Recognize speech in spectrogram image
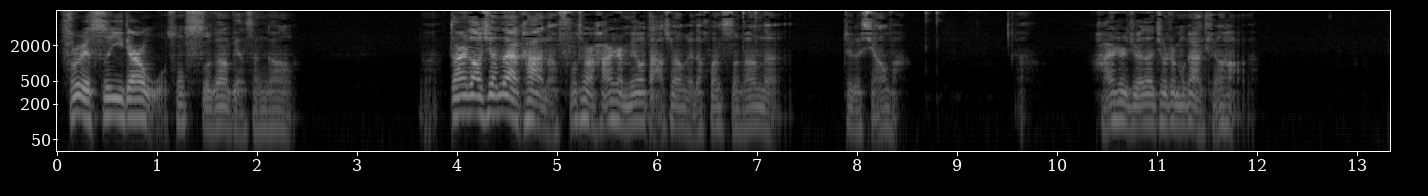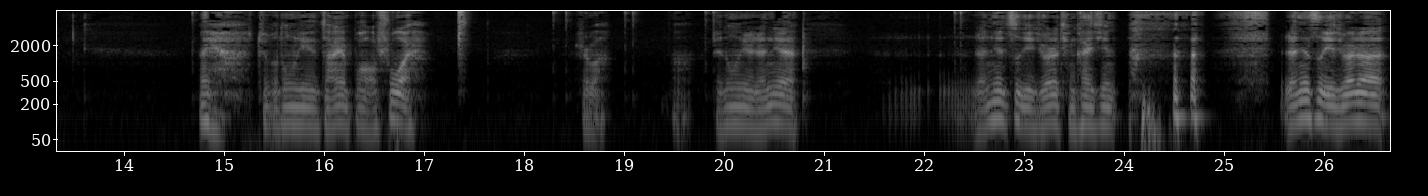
福睿斯一点五从四缸变三缸了，啊，但是到现在看呢，福特还是没有打算给它换四缸的这个想法，啊，还是觉得就这么干挺好的。哎呀，这个东西咱也不好说呀，是吧？啊，这东西人家，人家自己觉得挺开心，人家自己觉着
